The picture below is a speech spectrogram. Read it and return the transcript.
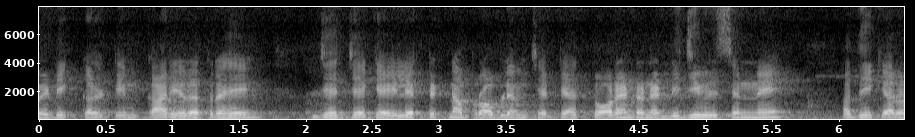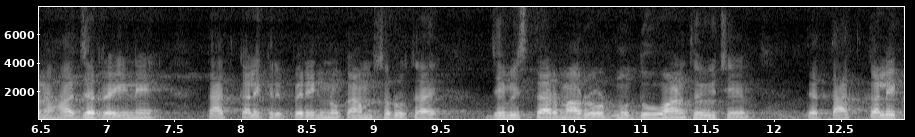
મેડિકલ ટીમ કાર્યરત રહે, જે જગ્યાએ ઇલેક્ટ્રિકના પ્રોબ્લેમ છે, ત્યાં ટોરેન્ટ અને ડિજીવિશનને અધિકારીઓને હાજર રહીને તાત્કાલિક રિપેરિંગનું કામ શરૂ થાય. જે વિસ્તારમાં રોડનું ધોવાણ થયું છે, ત્યાં તાત્કાલિક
